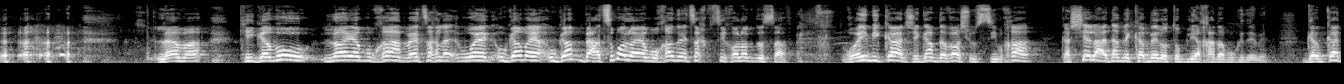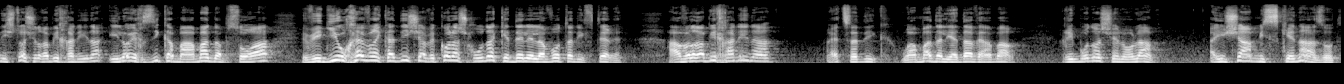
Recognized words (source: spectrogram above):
למה? כי גם הוא לא היה מוכן, והיה צריך, הוא, היה, הוא, גם היה, הוא גם בעצמו לא היה מוכן, הוא היה צריך פסיכולוג נוסף. רואים מכאן שגם דבר שהוא שמחה, קשה לאדם לקבל אותו בלי הכנה מוקדמת. גם כאן אשתו של רבי חנינא, היא לא החזיקה מעמד מהבשורה, והגיעו חבר'ה קדישא וכל השכונה כדי ללוות את הנפטרת. אבל רבי חנינא היה צדיק, הוא עמד על ידה ואמר, ריבונו של עולם, האישה המסכנה הזאת,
